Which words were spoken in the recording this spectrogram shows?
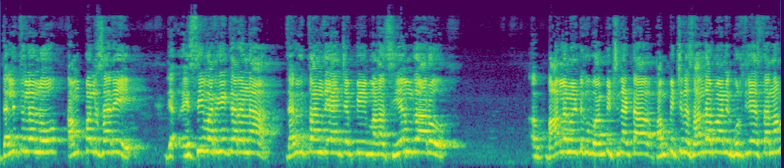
దళితులను కంపల్సరీ ఎస్సీ వర్గీకరణ జరుగుతుంది అని చెప్పి మన సీఎం గారు పార్లమెంట్కు పంపించినట్ట పంపించిన సందర్భాన్ని గుర్తు చేస్తున్నాం.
